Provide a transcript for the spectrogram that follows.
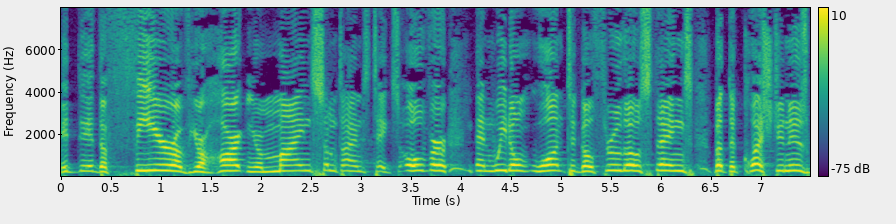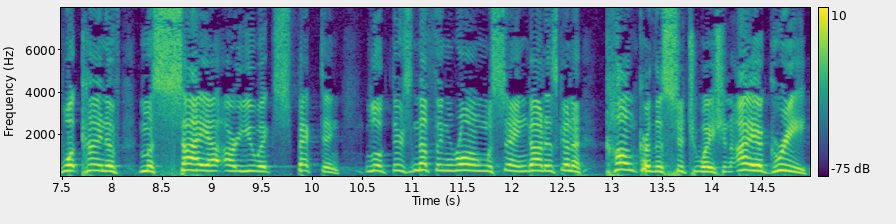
It, it, the fear of your heart and your mind sometimes takes over, and we don't want to go through those things. But the question is, what kind of Messiah are you expecting? Look, there's nothing wrong with saying God is going to conquer this situation. I agree.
